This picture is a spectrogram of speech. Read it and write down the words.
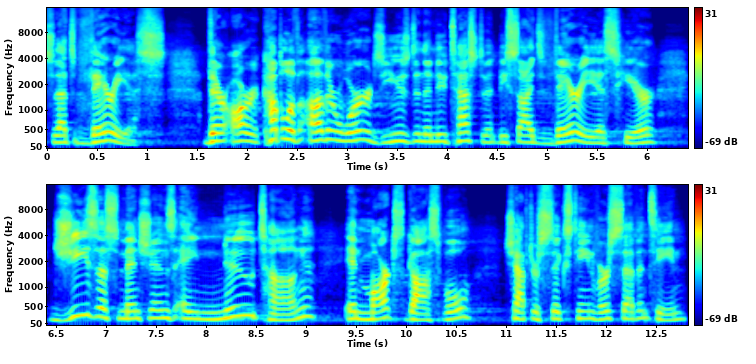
So that's various. There are a couple of other words used in the New Testament besides various here. Jesus mentions a new tongue in Mark's Gospel, chapter 16, verse 17.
